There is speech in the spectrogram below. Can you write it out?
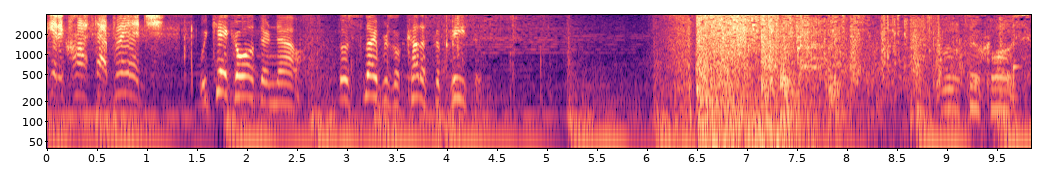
To get across that bridge. We can't go out there now. Those snipers will cut us to pieces. That's a little too close.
